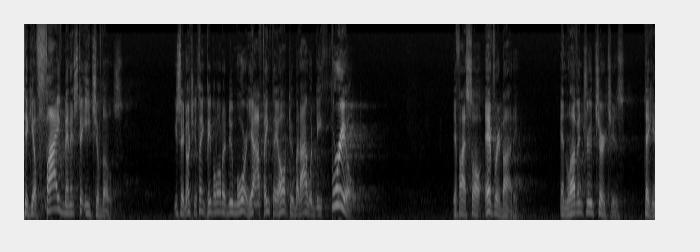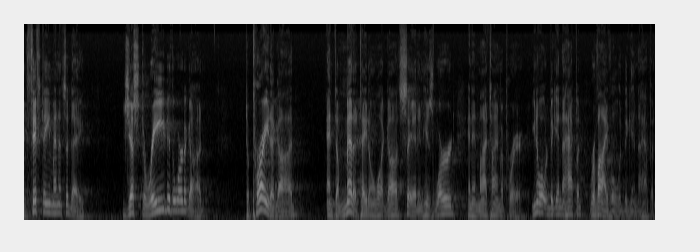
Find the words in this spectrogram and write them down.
to give five minutes to each of those. You say, don't you think people ought to do more? Yeah, I think they ought to, but I would be thrilled if I saw everybody in Love and Truth churches taking 15 minutes a day just to read the Word of God, to pray to God, and to meditate on what God said in His Word and in my time of prayer. You know what would begin to happen? Revival would begin to happen.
